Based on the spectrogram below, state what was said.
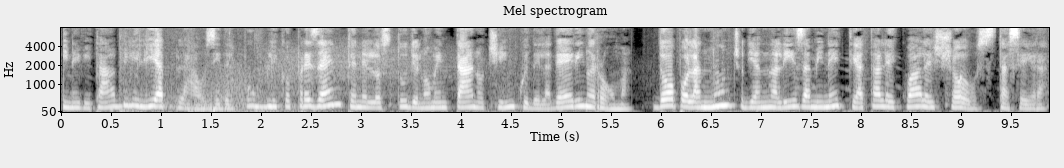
Inevitabili gli applausi del pubblico presente nello studio Nomentano 5 della Derin Roma, dopo l'annuncio di Annalisa Minetti a tale e quale show stasera,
